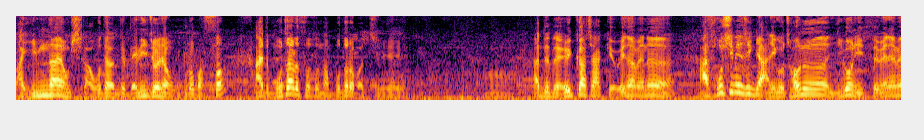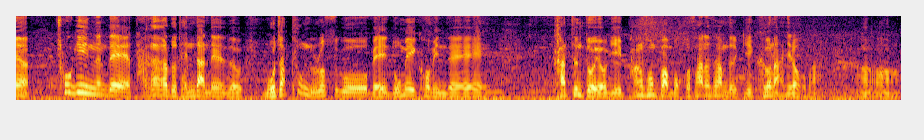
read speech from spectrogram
아 임나영 씨라고? 내가 근데 매니저냐고 물어봤어? 아 근데 모자를 써서 난 못 알아봤지 어. 아 근데 나 여기까지 할게요 왜냐면은 아 소심해진 게 아니고 저는 이건 있어요 왜냐면 촉이 있는데 다가가도 된다 안 되는데 모자 푹 눌러 쓰고 메, no 메이크업인데 같은 또 여기 방송밥 먹고 사는 사람들끼리 그건 아니라고 봐 어, 어.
